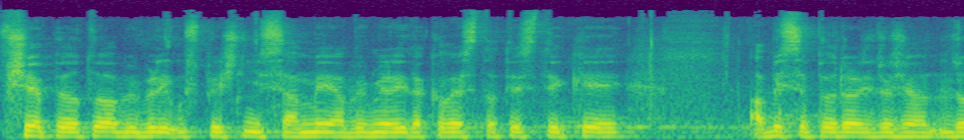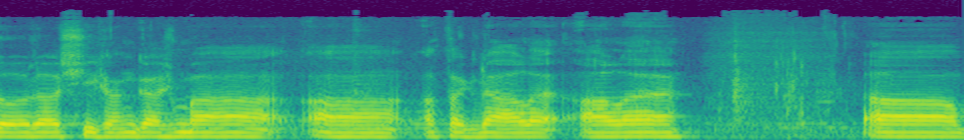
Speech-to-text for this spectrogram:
vše pro to, aby byli úspěšní sami, aby měli takové statistiky, aby se prodali do, do dalších angažmá a, a tak dále. Ale uh,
